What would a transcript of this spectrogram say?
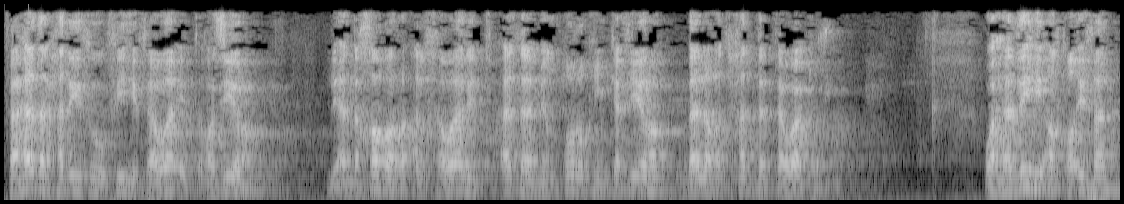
فهذا الحديث فيه فوائد غزيرة. لأن خبر الخوارج أتى من طرق كثيرة بلغت حد التواتر. وهذه الطائفة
